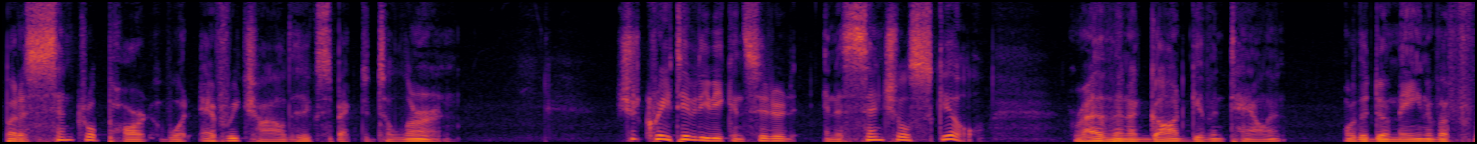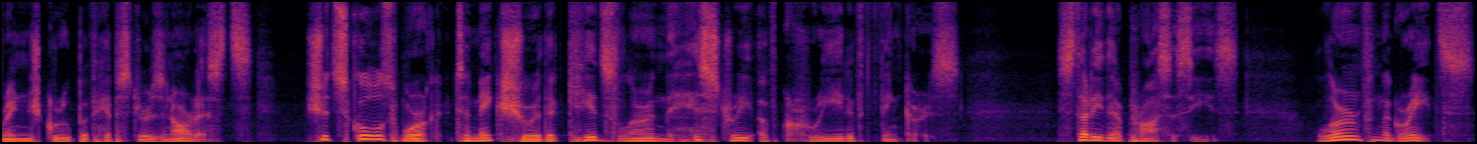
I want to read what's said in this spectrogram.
but a central part of what every child is expected to learn. Should creativity be considered an essential skill rather than a God given talent or the domain of a fringe group of hipsters and artists? Should schools work to make sure that kids learn the history of creative thinkers, study their processes, learn from the greats?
